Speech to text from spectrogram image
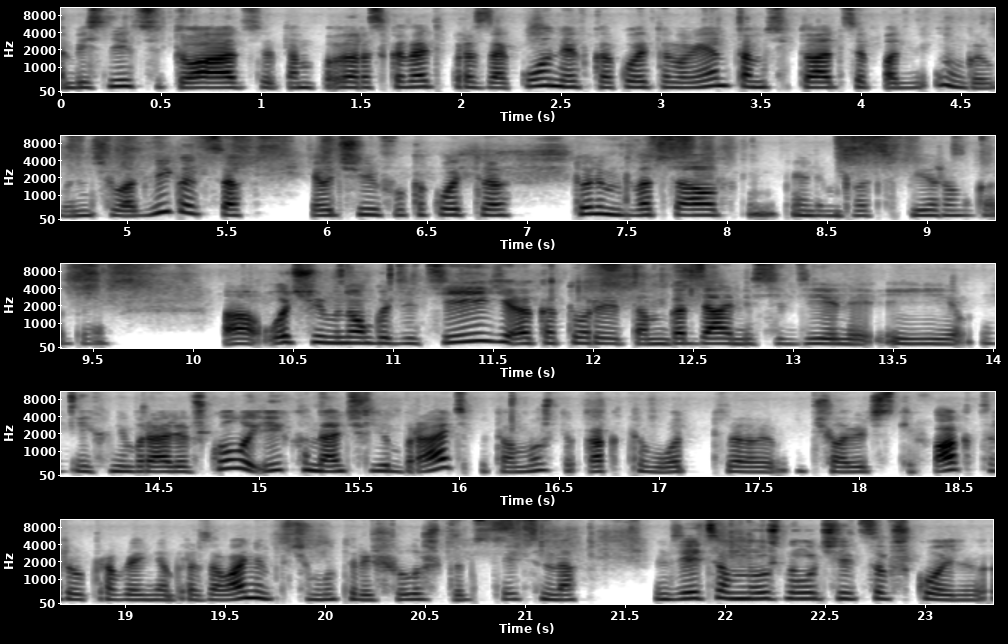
объяснить ситуацию, там, рассказать про законы, и в какой-то момент там ситуация под, ну, как бы начала двигаться, и очень в какой-то, то ли в 20 или в 21 году, очень много детей, э, которые там годами сидели и их не брали в школу, их начали брать, потому что как-то вот э, человеческие факторы управления образованием почему-то решила, что действительно детям нужно учиться в школе.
